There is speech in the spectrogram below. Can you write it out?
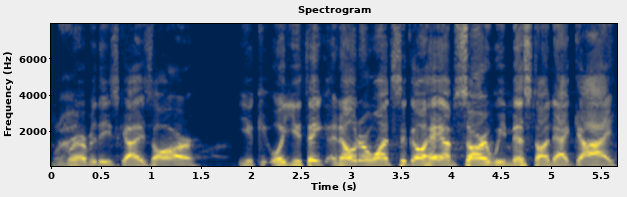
wherever these guys are. You well, you think an owner wants to go? Hey, I'm sorry we missed on that guy.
